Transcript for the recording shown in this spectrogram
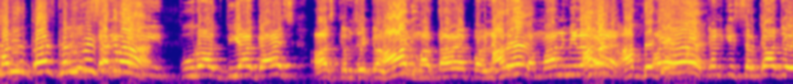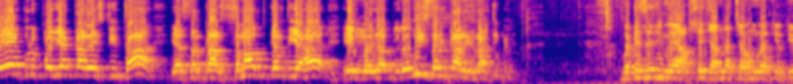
खरीद गैस खरीद नहीं सक रहा। पूरा दिया गैस। आज कम से कम आज- माताएँ बहनें को सम्मान मिला है। आप देखे हैं? झारखंड की सरकार जो एक रुपया का रजिस्ट्री था यह सरकार समाप्त कर दिया है ये महिला विरोधी सरकार इस राज्य में। बटेश्वर जी मैं आपसे जानना चाहूँगा क्योंकि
